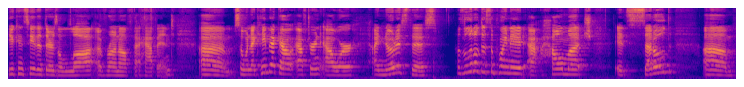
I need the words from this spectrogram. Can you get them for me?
You can see that there's a lot of runoff that happened. Um, so when I came back out after an hour, I noticed this. I was a little disappointed at how much it settled um,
